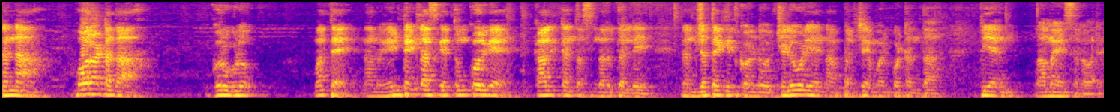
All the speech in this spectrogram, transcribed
ನನ್ನ ಹೋರಾಟದ ಗುರುಗಳು ಮತ್ತೆ ನಾನು ಎಂಟನೇ ಕ್ಲಾಸ್ಗೆ ತುಮಕೂರಿಗೆ ಕಾಲಿಟ್ಟಂಥ ಸಂದರ್ಭದಲ್ಲಿ ನನ್ನ ಜೊತೆಗಿದ್ಕೊಂಡು ಚಳುವಳಿಯನ್ನ ಪರಿಚಯ ಮಾಡಿಕೊಟ್ಟಂತ ಪಿ ಎನ್ ರಾಮಯ್ಯ ಸರ್ ಅವರೇ.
